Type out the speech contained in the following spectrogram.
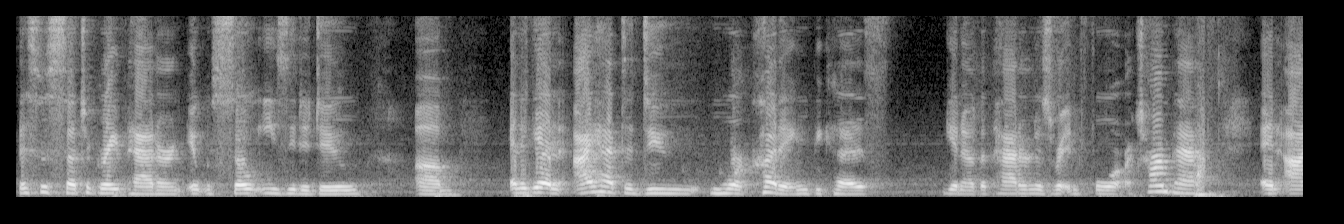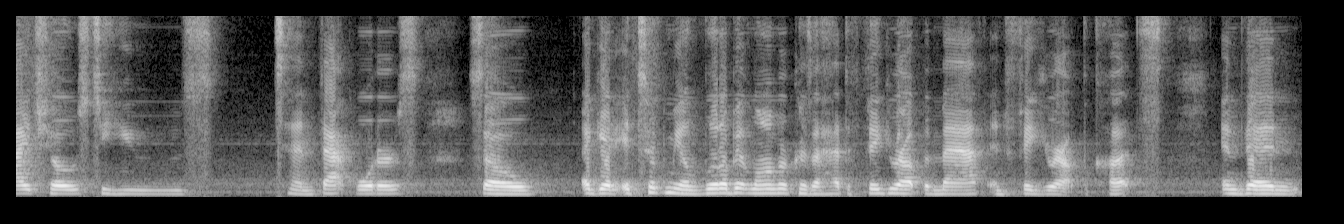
This was such a great pattern. It was so easy to do. Um, and again, I had to do more cutting because, you know, the pattern is written for a charm pack and I chose to use 10 fat quarters. So again, it took me a little bit longer because I had to figure out the math and figure out the cuts. And then,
